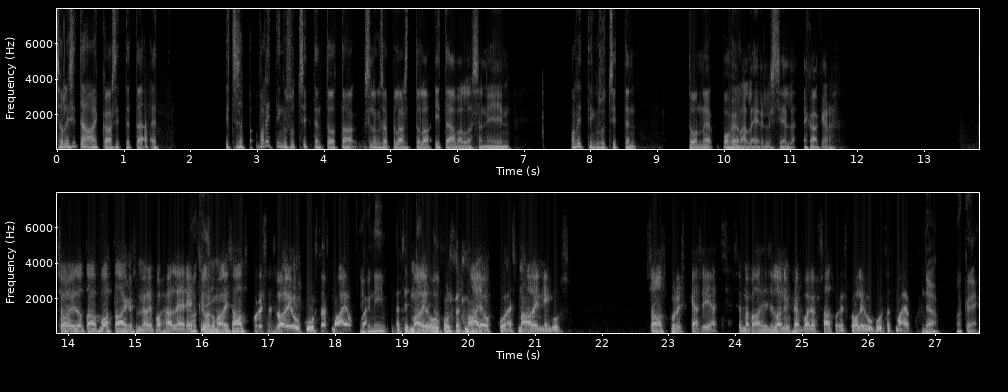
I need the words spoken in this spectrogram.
se oli sitä aikaa sitten, että, että itse asiassa valittiinko sut sitten tuota, silloin kun sä pelasit tuolla Itävallassa, niin valittiinko sut sitten tuonne Pohjolan leirille siellä eka kerran? Se oli tota, vuotta aikaisemmin oli Pohjolan leiri. Okay. Silloin kun mä olin Salzburgissa, niin silloin oli U16 maajoukkue. Eikö niin? Mä olin U16 maajoukkue ja mä olin niin kuin Salzburgista käsi. Et mä pelasin silloin niin sen vuoden Salzburgissa, kun oli U16 maajoukkue. Joo, okei. Okay.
